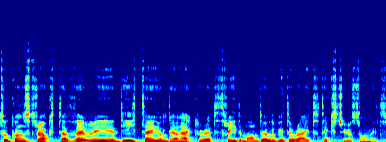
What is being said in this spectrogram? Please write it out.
to construct a very detailed and accurate 3D model with the right textures on it.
